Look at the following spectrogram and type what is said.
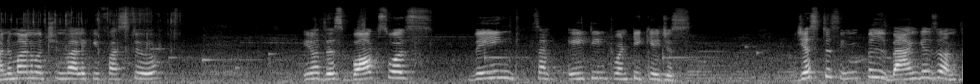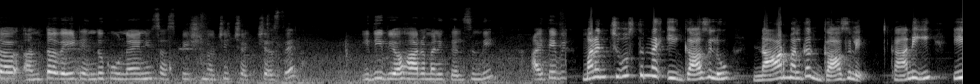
అనుమానం వచ్చిన వాళ్ళకి first you know this box was weighing some eighteen twenty kgs just simple bangles అంత అంత వెయిట్ ఎందుకు ఉన్నాయని సస్పిషన్ వచ్చి చెక్ చేస్తే ఇది వ్యవహారం అని తెలిసింది. అయితే మనం చూస్తున్న ఈ గాజులు నార్మల్గా గాజులే. కానీ ఈ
